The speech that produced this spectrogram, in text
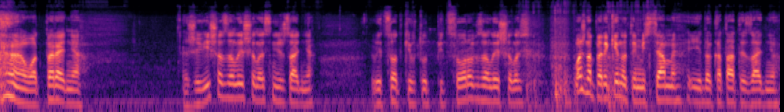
От, передня живіша залишилась, ніж задня. Відсотків тут під 40 залишилось. Можна перекинути місцями і докатати задню.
